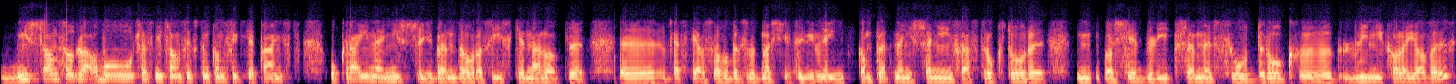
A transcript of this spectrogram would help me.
niszczącą dla obu uczestniczących w tym konflikcie państw. Ukrainę niszczyć będą rosyjskie naloty, y, bestialstwo wobec ludności cywilnej, kompletne niszczenie infrastruktury, osiedli, przemysłu, dróg, y, linii kolejowych,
